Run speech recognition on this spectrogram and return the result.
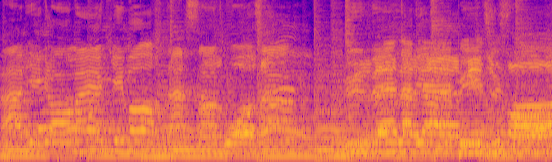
Ma vieille grand-mère qui est morte à 103 ans. Buvait de la bière puis du fort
